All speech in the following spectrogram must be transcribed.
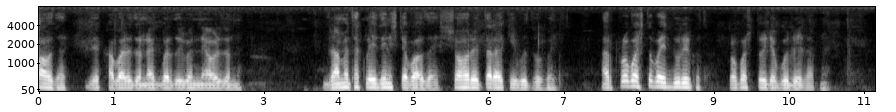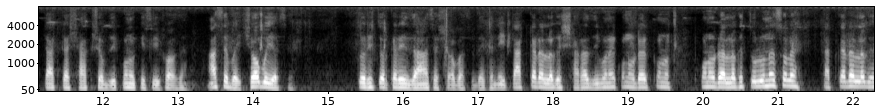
পাওয়া যায়, যে খাবারের জন্য, একবার দুইবার নেওয়ার জন্য। গ্রামে থাকলে এই জিনিসটা পাওয়া যায়, শহরের তারা কি বুঝব ভাই? আর প্রবাস তো ভাই দূরের কথা। প্রবাস তো এটা বলে লাভ নেই। টাটকা শাক সবজি কোনো কিছুই পাওয়া যায় না। আছে ভাই, সবই আছে। তরি তরকারি যা আছে সব আছে। দেখেন এই টাটকাটার লগে সারা জীবনে কোনোটার কোনো, কোনোটার লগে তুলনা চলে। টাটকাটার লগে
